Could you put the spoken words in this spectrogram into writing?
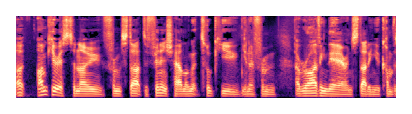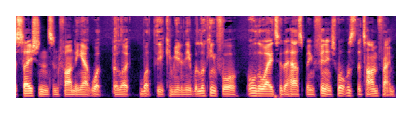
I, I'm curious to know from start to finish how long it took you, you know, from arriving there and starting your conversations and finding out what the what the community were looking for, all the way to the house being finished. What was the time frame?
